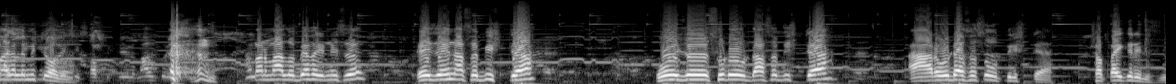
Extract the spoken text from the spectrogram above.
না গেলে মিষ্টি হবে বিক্রির মাল আমার নিছে। এই যে আছে বিশটা, ওই যে ছোট আছে বিশটা, আর ওইটা আছে চৌত্রিশটা। সব পাইকারি দিছি।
